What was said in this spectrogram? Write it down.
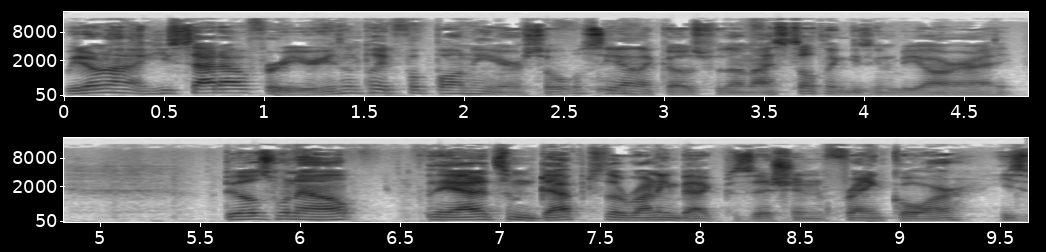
we don't know. He sat out for a year. He hasn't played football in a year, so we'll see how that goes for them. I still think he's gonna be all right. Bills went out they added some depth to the running back position. Frank Gore, he's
